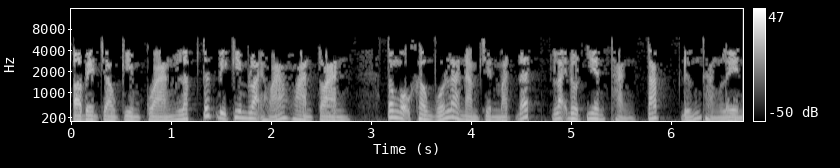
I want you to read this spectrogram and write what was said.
Ở bên trong kim quang lập tức bị kim loại hóa hoàn toàn, Tô Ngộ Không vốn là nằm trên mặt đất, lại đột nhiên thẳng tắp đứng thẳng lên.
